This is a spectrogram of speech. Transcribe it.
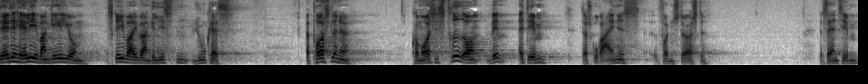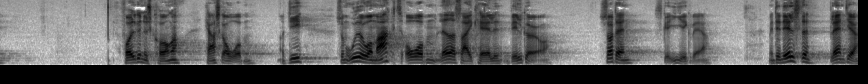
Dette hellige evangelium skriver evangelisten Lukas. Apostlene kom også i strid om, hvem af dem, der skulle regnes for den største. Der sagde han til dem, Folkenes konger hersker over dem, og de, som udøver magt over dem, lader sig kalde velgørere. Sådan skal I ikke være. Men den ældste blandt jer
